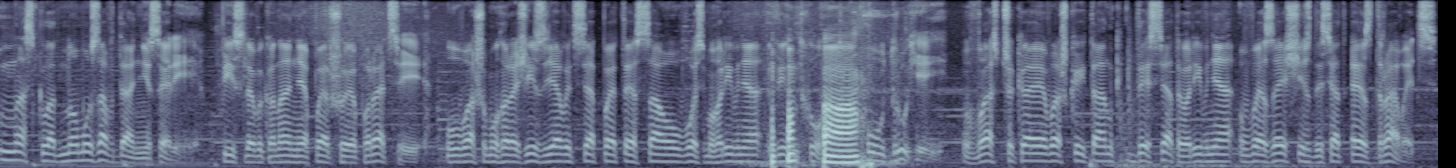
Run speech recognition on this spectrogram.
на складному завданні серії. Після виконання першої операції у вашому гаражі з'явиться ПТ САУ 8 рівня Віндхун. Опа. У другій вас чекає важкий танк 10 рівня ВЗ-60С Дравець.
